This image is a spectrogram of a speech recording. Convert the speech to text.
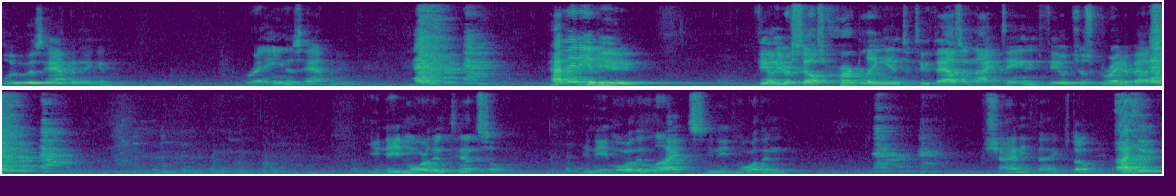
flu is happening, and rain is happening. How many of you feel yourselves hurtling into 2019 and feel just great about it? You need more than tinsel. You need more than lights. You need more than shiny things, don't you? I do.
